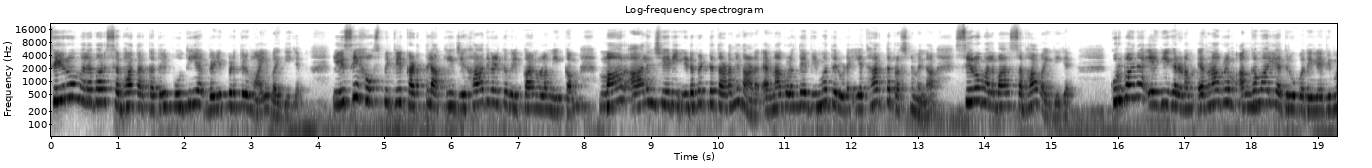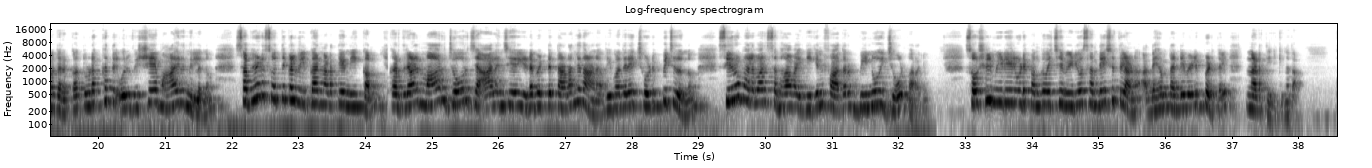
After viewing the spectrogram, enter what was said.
Zero Malabar സഭാ തർക്കത്തിൽ പുതിയ വെളിപ്പെടുത്തലുമായി വൈദികൻ. ലിസി ഹോസ്പിറ്റൽ കടത്തിലാക്കി ജിഹാദികൾക്ക് വിൽക്കാനുള്ള നീക്കം മാർ ആലഞ്ചേരി ഇടപെട്ട് തടഞ്ഞതാണ് എറണാകുളത്തെ വിമതരുടെ യഥാർത്ഥ പ്രശ്നമെന്ന് സീറോ മലബാർ സഭാ വൈദികൻ. കുർബാന ഏകീകരണം എറണാകുളം അങ്കമാലി അതിരൂപതയിലെ വിമതർക്ക് തുടക്കത്തിൽ ഒരു വിഷയമായിരുന്നില്ലെന്നും സഭയുടെ സ്വത്തുക്കൾ വിൽക്കാൻ നടത്തിയ നീക്കം കർദിനാൾ മാർ ജോർജ് ആലഞ്ചേരി ഇടപെട്ട് തടഞ്ഞതാണ് വിമതരെ ചൊടിപ്പിച്ചതെന്നും സീറോ മലബാർ സഭാ വൈദികൻ ഫാദർ ബിനോയ് ജോൺ പറഞ്ഞു. സോഷ്യൽ മീഡിയയിലൂടെ പങ്കുവച്ച വീഡിയോ സന്ദേശത്തിലാണ് അദ്ദേഹം തന്റെ വെളിപ്പെടുത്തൽ നടത്തിയിരിക്കുന്നത്.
